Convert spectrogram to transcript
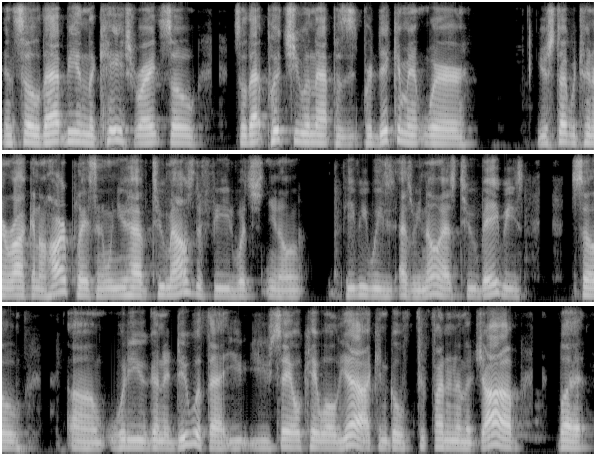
and so that being the case, right? So so that puts you in that predicament where you're stuck between a rock and a hard place, and when you have two mouths to feed, which you know, PV we as we know has two babies, so um, what are you going to do with that? You you say, okay, well, yeah, I can go f- find another job, but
